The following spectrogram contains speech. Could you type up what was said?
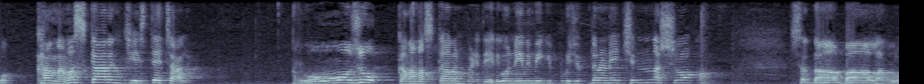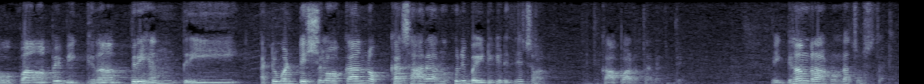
ఒక్క నమస్కారం చేస్తే చాలు. రోజు ఒక్క నమస్కారం పెడితే ఇదిగో నేను మీకు ఇప్పుడు చెప్తున్నానే చిన్న శ్లోకం. సదా బాల రూపాపి విఘ్నాద్రిహంత్రి. అటువంటి శ్లోకాన్ని ఒక్కసారి అనుకుని బయటికి వెడితే చాలు. కాపాడతాడంతే. విఘ్నం రాకుండా చూస్తాడు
